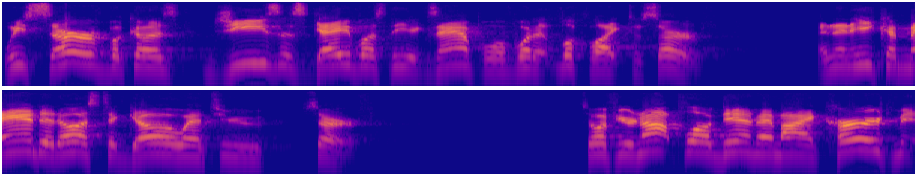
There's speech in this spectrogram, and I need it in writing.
We serve because Jesus gave us the example of what it looked like to serve. And then he commanded us to go and to serve. So if you're not plugged in, man, my encouragement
